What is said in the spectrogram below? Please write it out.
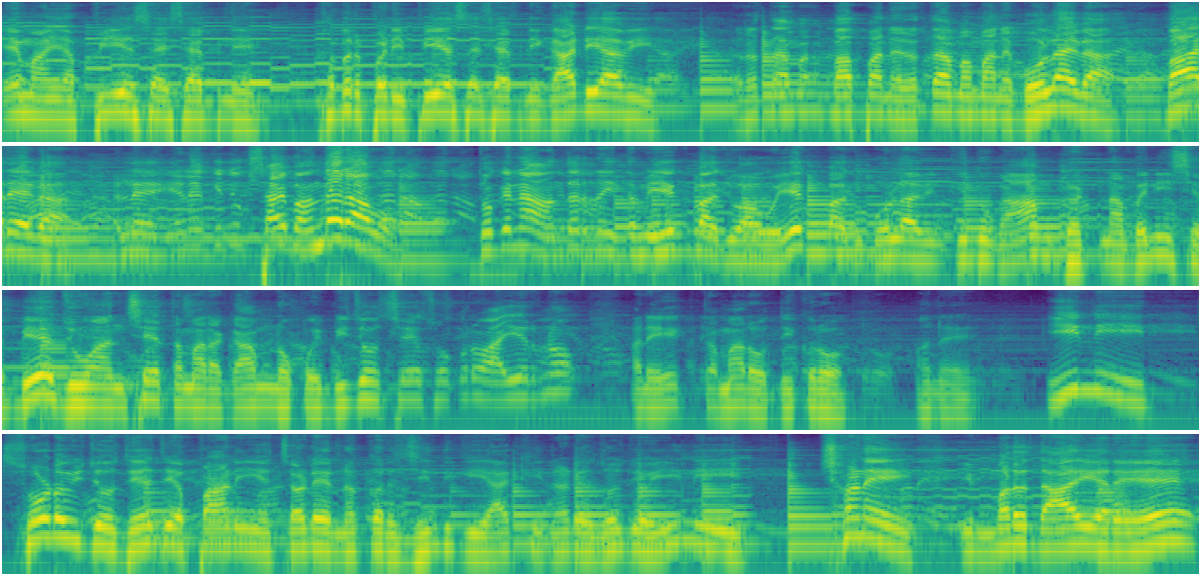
એમાં અહીંયા પીએસઆઈ સાહેબને ખબર પડી, પીએસઆઈ સાહેબની ગાડી આવી. રતા બાપા બાપાને, રતા મામાને બોલાવ્યા, બહાર આવ્યા. એટલે એને કીધું સાહેબ, અંદર આવો. તો કે, ના, અંદર નહીં, તમે એક બાજુ આવો. એક બાજુ બોલાવીને કીધું કે, આમ ઘટના બની છે, બે જુવાન છે, તમારા ગામનો કોઈ બીજો છે, છોકરો આયરનો, અને એક તમારો દીકરો. અને ઈની છોડવીજો જે જે પાણીએ ચડે, નકર જિંદગી આખી નડે. જોજો, ઈની ક્ષણે ઈ મર્દ આયરે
